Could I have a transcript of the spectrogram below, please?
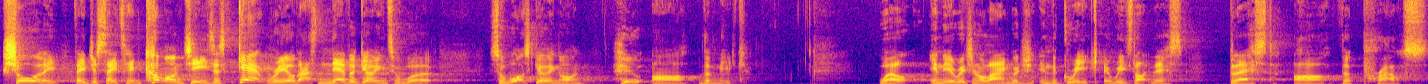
Surely they'd just say to him, Come on, Jesus, get real. That's never going to work. So, what's going on? Who are the meek? Well, in the original language, in the Greek, it reads like this Blessed are the praus.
